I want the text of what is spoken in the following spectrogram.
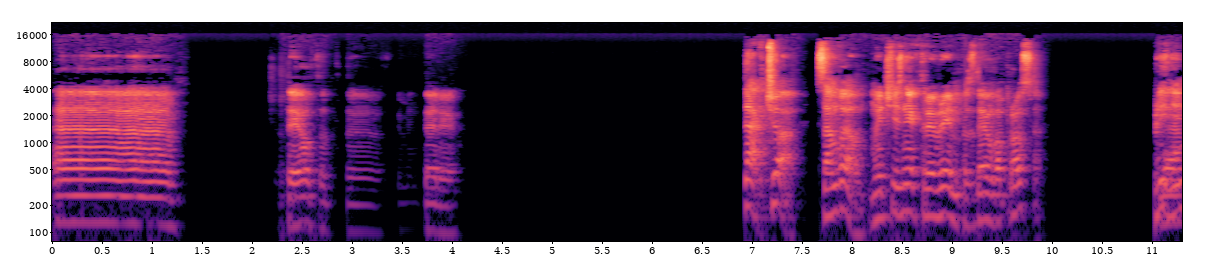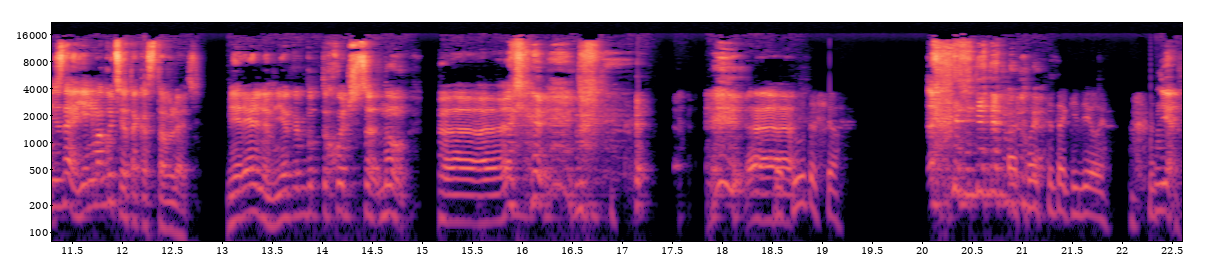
э, Что-то Эл тут э, в комментариях. Так, чё, Самвел, мы через некоторое время позадаем вопросы. Блин, Да. я не знаю, я не могу тебя так оставлять. Мне реально, мне как будто хочется, ну... э, э, круто все. Как хочется, так и делай. Нет,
